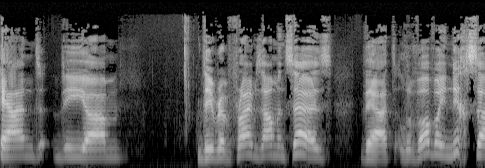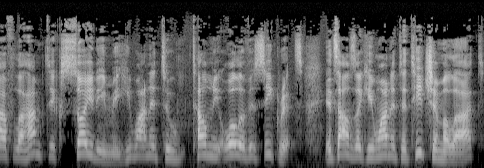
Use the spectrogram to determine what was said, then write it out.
And the um, the Reb Ephraim Zalman says that Levavai nichsaf lahamtik soidimi. He wanted to tell me all of his secrets. It sounds like he wanted to teach him a lot.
